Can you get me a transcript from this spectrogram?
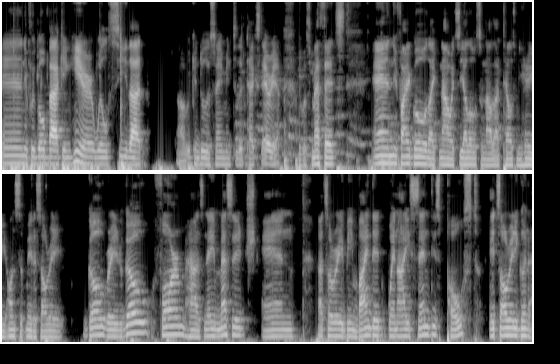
And if we go back in here we'll see that uh, we can do the same into the text area. It was methods. And if I go like now it's yellow so now that tells me hey on submit is already go ready to go. Form has name message and that's already been binded. When I send this post it's already going to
